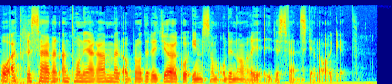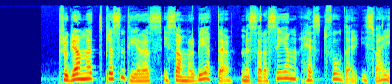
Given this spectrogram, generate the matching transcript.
och att reserven Antonia Rammel och Brother de Jör går in som ordinarie i det svenska laget. Programmet presenteras i samarbete med Saracen Hästfoder i Sverige.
